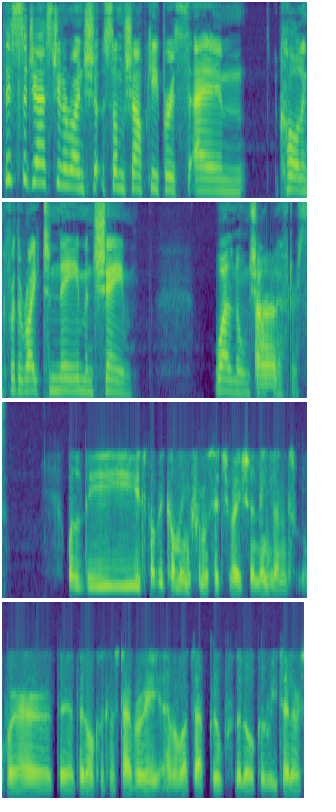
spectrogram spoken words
This suggestion around sh- some shopkeepers um, calling for the right to name and shame well-known uh, shoplifters? Uh, well, the it's probably coming from a situation in England where the, the local constabulary have a WhatsApp group for the local retailers,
